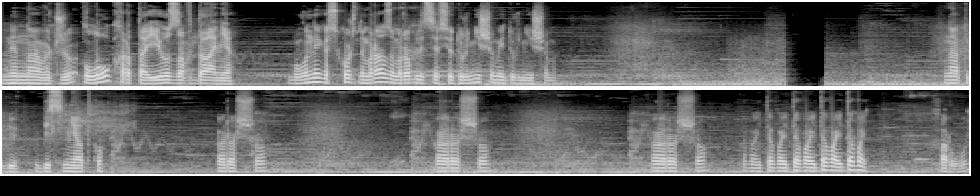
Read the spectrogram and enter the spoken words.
Ненавиджу Локхарта і його завдання. Бо вони з кожним разом робляться все дурнішими і дурнішими. На тобі, бісенятко. Хорошо. Хорошо. Хорошо. Давай, давай, давай, давай, давай. Хорош.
